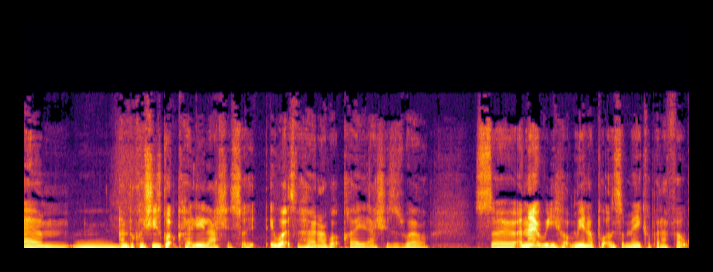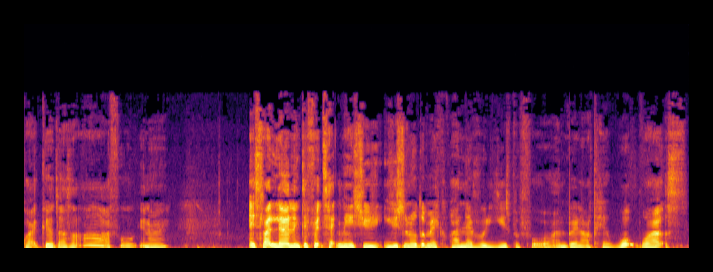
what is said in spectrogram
Um, Mm. And because she's got curly lashes, so it works for her, and I've got curly lashes as well. So, and that really helped me, and I put on some makeup, and I felt quite good. I was like, oh, I thought, you know, it's like learning different techniques, you, using all the makeup I never really used before, and being like, okay, what works?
